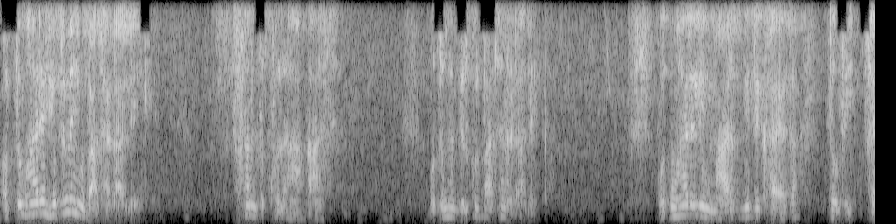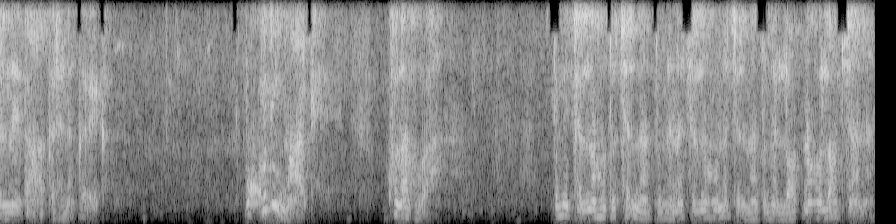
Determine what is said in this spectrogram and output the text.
और तुम्हारे हित में ही बाधा डालेंगे। संत खुला आकाश वो तुम्हें बिल्कुल बाधा न डालेगा। वो तुम्हारे लिए मार्ग भी दिखाएगा तो भी चलने का आग्रह न करेगा। वो खुद ही मार्ग है। खुला हुआ तुम्हें चलना हो तो चलना, तुम्हें न चलना हो न चलना, तुम्हें लौटना हो लौट जाना।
